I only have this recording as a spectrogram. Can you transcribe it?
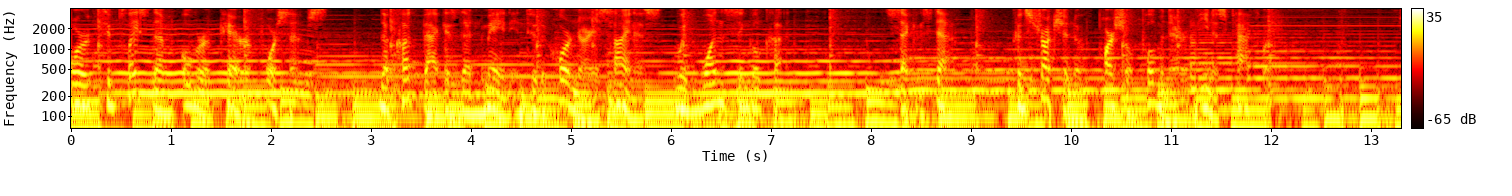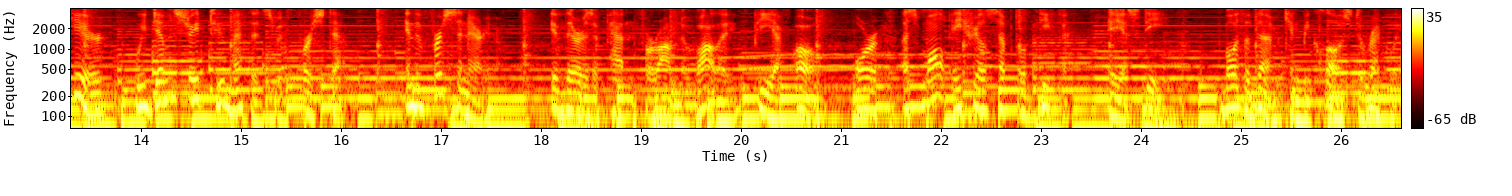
or to place them over a pair of forceps. The cutback is then made into the coronary sinus with one single cut. Second step, construction of partial pulmonary venous pathway. Here, we demonstrate two methods with first step. In the first scenario, if there is a patent foramen ovale, PFO, or a small atrial septal defect, ASD, both of them can be closed directly.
